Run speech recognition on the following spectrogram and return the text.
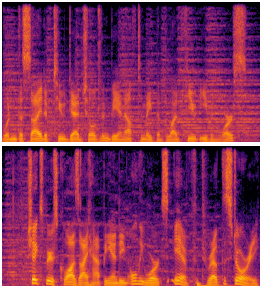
Wouldn't the sight of two dead children be enough to make the blood feud even worse? Shakespeare's quasi happy ending only works if, throughout the story,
